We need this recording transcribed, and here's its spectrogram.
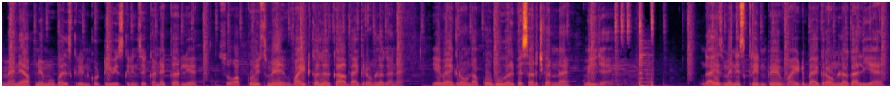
मैंने अपने मोबाइल स्क्रीन को टीवी स्क्रीन से कनेक्ट कर लिया है सो आपको इसमें वाइट कलर का बैकग्राउंड लगाना है। ये बैकग्राउंड आपको गूगल पे सर्च करना है, मिल जाएगा। गाइस मैंने स्क्रीन पे वाइट बैकग्राउंड लगा लिया है।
